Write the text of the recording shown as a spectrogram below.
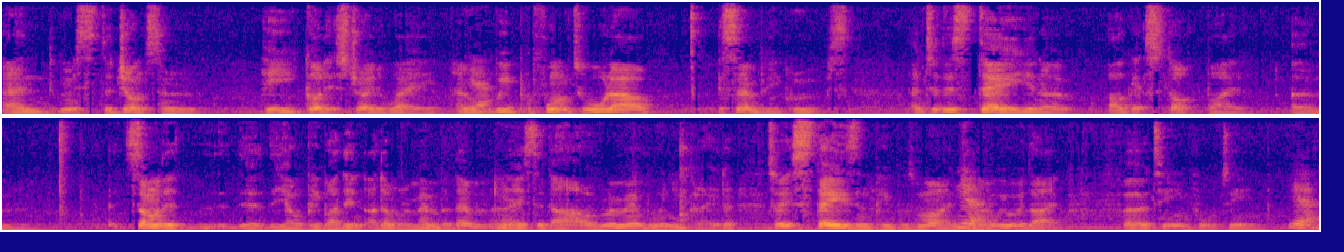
And Mr. Johnson, he got it straight away, and Yeah. we performed to all our assembly groups. And to this day, you know, I'll get stopped by um, some of the, the the young people. I didn't, I don't remember them, and Yeah. they said, "Oh, I remember when you played it." So it stays in people's minds. Yeah. You know? we were like 13, 14. yeah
